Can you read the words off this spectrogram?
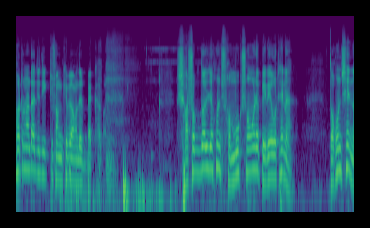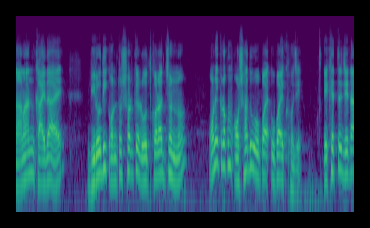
ঘটনাটা যদি একটু সংক্ষেপে আমাদের ব্যাখ্যা করেন। শাসক দল যখন সম্মুখ সমরে পেরে ওঠে না, তখন সে নানান কায়দায় বিরোধী কণ্ঠস্বরকে রোধ করার জন্য অনেক রকম অসাধু উপায় উপায় খোঁজে। এক্ষেত্রে যেটা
